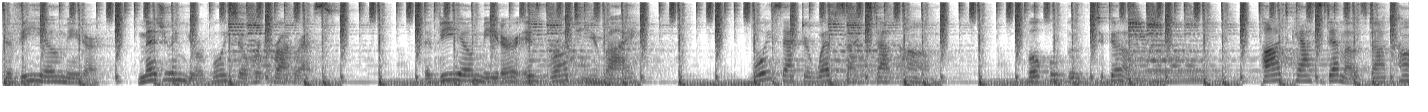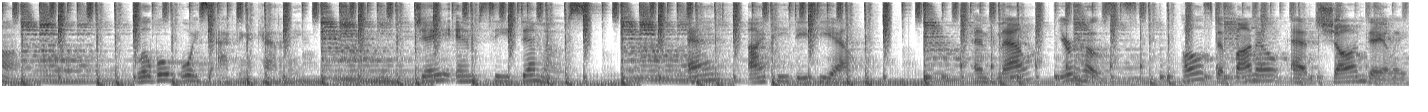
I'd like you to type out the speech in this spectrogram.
The VO Meter, measuring your voiceover progress. The VO Meter is brought to you by VoiceActorWebsites.com, Vocal Booth to Go, PodcastDemos.com, Global Voice Acting Academy, JMC Demos, and IPDTL. And now, your hosts, Paul Stefano and Sean Daly.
